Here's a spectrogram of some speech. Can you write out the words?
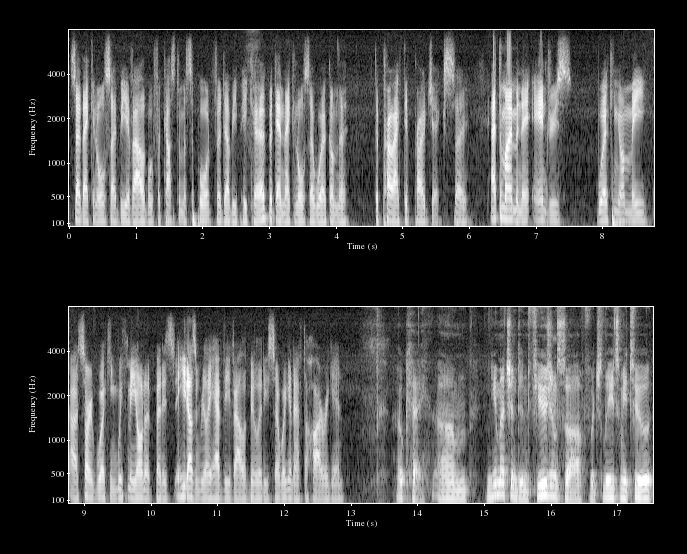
so they can also be available for customer support for WP Curve. But then they can also work on the the proactive projects. So at the moment, Andrew's working on me, uh, sorry, working with me on it, but he doesn't really have the availability, so we're going to have to hire again. Okay. Um, you mentioned Infusionsoft, which leads me to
